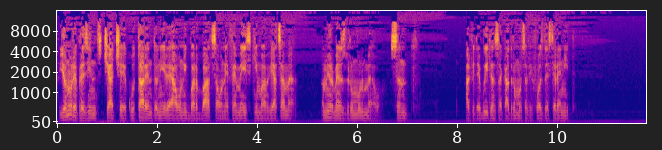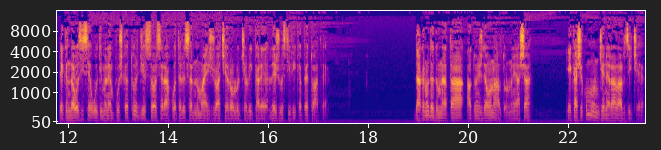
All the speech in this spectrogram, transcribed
Eu nu reprezint ceea ce cu tare întâlnire a unui bărbat sau unei femei schimbă în viața mea. Îmi urmez drumul meu. Sunt... Ar fi trebuit însă ca drumul să fi fost destelenit. De când auzise ultimele împușcături, Gisors era hotărât să nu mai joace rolul celui care le justifică pe toate. Dacă nu de dumneata, atunci de un altul, nu-i așa? E ca și cum un general ar zice,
